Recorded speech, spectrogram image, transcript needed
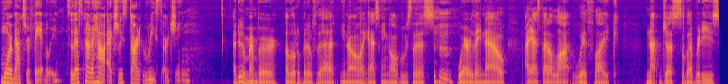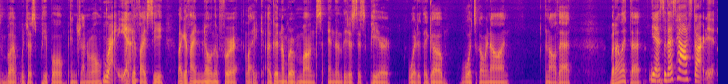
more about your family. So that's kind of how I actually started researching. I do remember a little bit of that, you know, like asking, oh, who's this? Mm-hmm. Where are they now? I asked that a lot with like not just celebrities, but with just people in general. Right. Yeah. Like if I see, like if I know them for like a good number of months and then they just disappear, where did they go? What's going on? And all that. But I like that. Yeah, so that's how I started.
